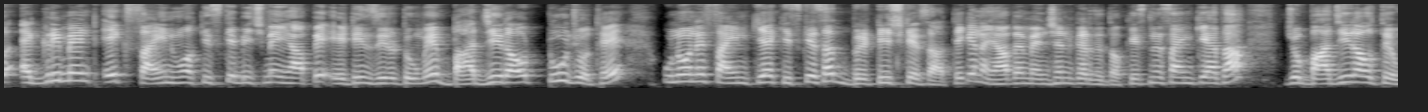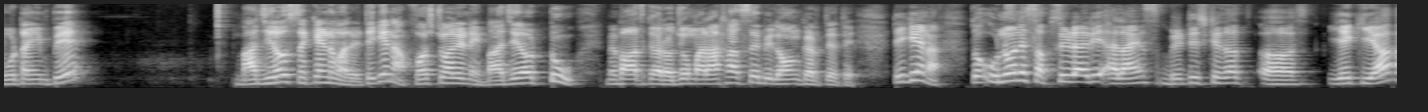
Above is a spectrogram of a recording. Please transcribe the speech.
तो एग्रीमेंट एक साइन हुआ किसके बीच में? यहाँ पे एटीन में बाजीराव टू जो थे, उन्होंने साइन किया किसके साथ? ब्रिटिश के साथ। ठीक है ना? यहाँ पे मेंशन कर देता हूँ। किसने साइन किया था? जो बाजीराव थे वो टाइम पे बाजीराव सेकंड वाले ठीक है ना? फ़र्स्ट वाले नहीं बाजीराव टू मैं बात कर रहा हूँ जो मराठा से बिलोंग करते थे ठीक है ना? तो उन्होंने सब्सिडारी अलायंस ब्रिटिश के साथ आ, ये किया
